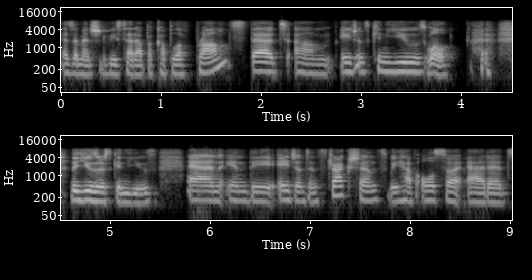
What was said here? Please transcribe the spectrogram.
as I mentioned, we set up a couple of prompts that um, agents can use, well, the users can use. And in the agent instructions, we have also added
